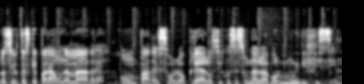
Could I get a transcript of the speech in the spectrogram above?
Lo cierto es que para una madre o un padre solo, criar a los hijos es una labor muy difícil.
